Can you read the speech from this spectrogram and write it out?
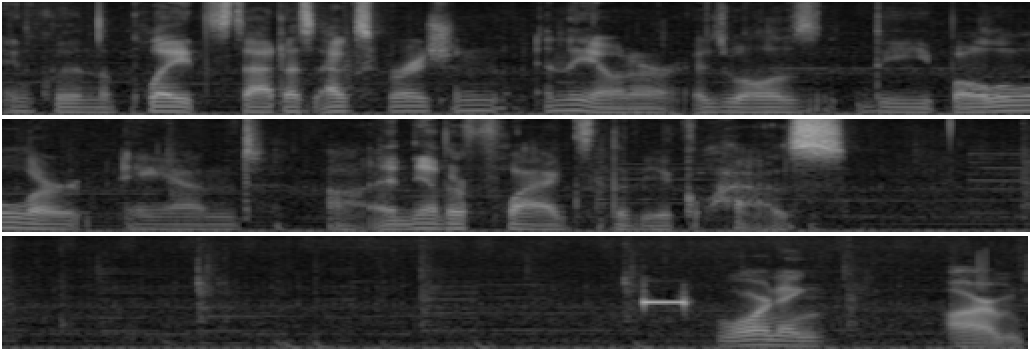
including the plate, status, expiration, and the owner, as well as the bolo alert and uh, any other flags that the vehicle has. Warning, armed.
